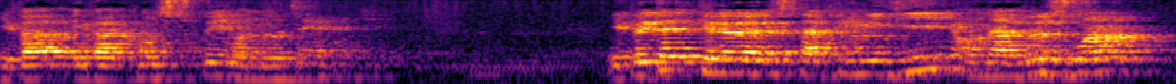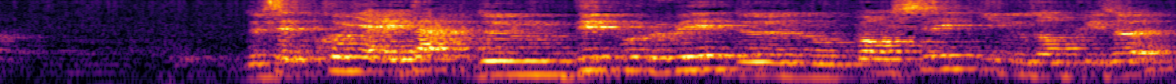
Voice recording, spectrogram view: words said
il va, il va construire un hôtel. Et peut-être que cet après-midi, on a besoin de cette première étape de nous dépolluer de nos pensées qui nous emprisonnent,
